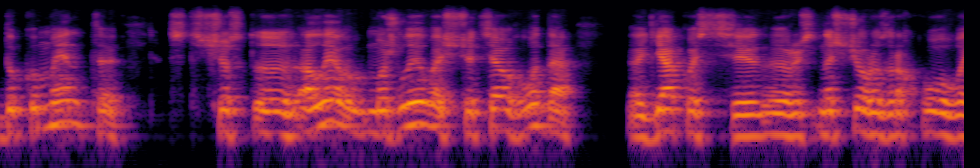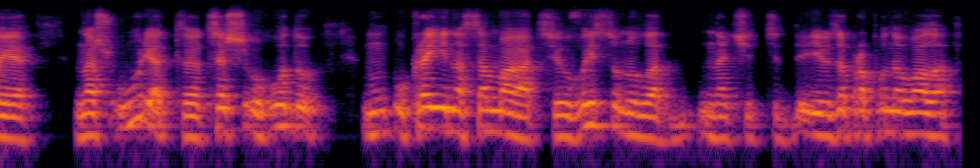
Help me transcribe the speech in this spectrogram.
документ, е, що але можливо, що ця угода е, якось е, на що розраховує наш уряд. Е, Це ж угоду Україна сама цю висунула, значить, і запропонувала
